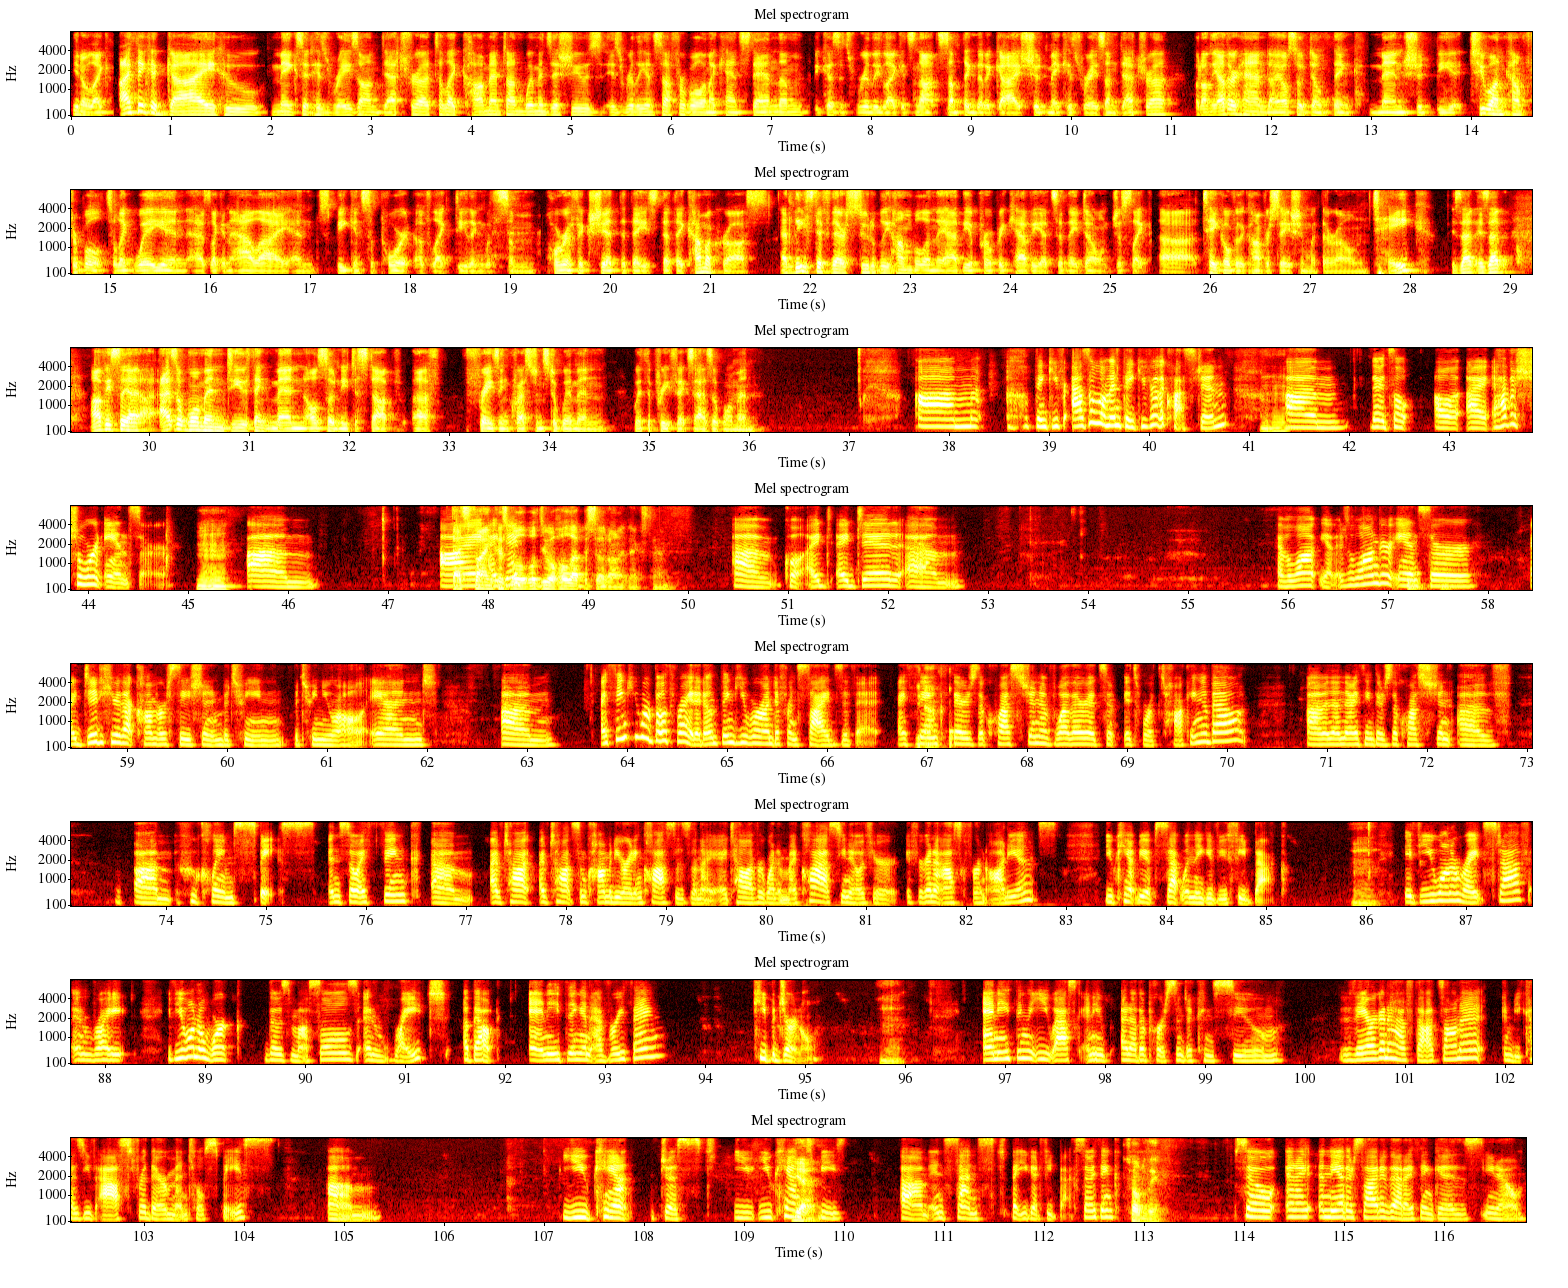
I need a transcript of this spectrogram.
you know, like I think a guy who makes it his raison d'etre to like comment on women's issues is really insufferable, and I can't stand them because it's really like it's not something that a guy should make his raison d'etre. But on the other hand, I also don't think men should be too uncomfortable to like weigh in as like an ally and speak in support of like dealing with some horrific shit that they that they come across. At least if they're suitably humble and they add the appropriate caveats and they don't just like uh, take over the conversation with their own take. Is that is that obviously as a woman? Do you think men also need to stop uh, phrasing questions to women with the prefix "as a woman"? Um, thank you for, as a woman. Thank you for the question. Mhm. Um, there's a, a I have a short answer. Mhm. Um, That's I- fine because we'll we'll do a whole episode on it next time. Um, cool. I I did um I have a long yeah, there's a longer answer. I did hear that conversation between between you all and um I think you were both right. I don't think you were on different sides of it. I Yeah. think there's the question of whether it's it's worth talking about. Um, and then there, I think there's the question of um, who claims space. And so I think um, I've taught I've taught some comedy writing classes, and I, I tell everyone in my class, you know, if you're if you're going to ask for an audience, you can't be upset when they give you feedback. Mm. If you want to write stuff and write, if you want to work those muscles and write about anything and everything, keep a journal. Mm. Anything that you ask any another person to consume they're going to have thoughts on it and because you've asked for their mental space um you can't just you you can't Yeah. be um incensed that you get feedback so i think Totally. so and i and the other side of that i think is you know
